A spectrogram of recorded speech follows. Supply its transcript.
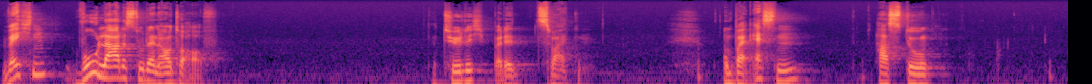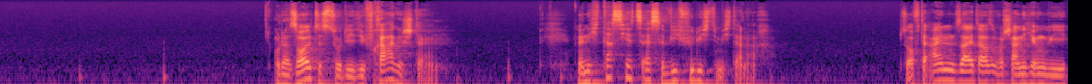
Welchen, wo ladest du dein Auto auf? Natürlich bei der zweiten. Und bei Essen hast du oder solltest du dir die Frage stellen, wenn ich das jetzt esse, wie fühle ich mich danach? So auf der einen Seite hast du wahrscheinlich irgendwie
